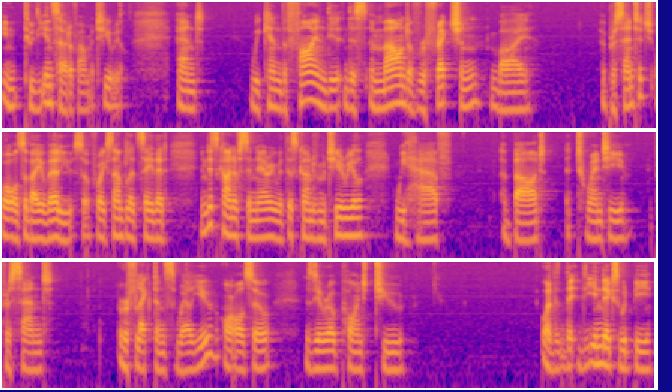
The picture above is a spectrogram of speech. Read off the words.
into the inside of our material. And we can define the, this amount of refraction by a percentage or also by a value. So for example, let's say that in this kind of scenario with this kind of material, we have about a 20% reflectance value or also 0.2 or the, the, the index would be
